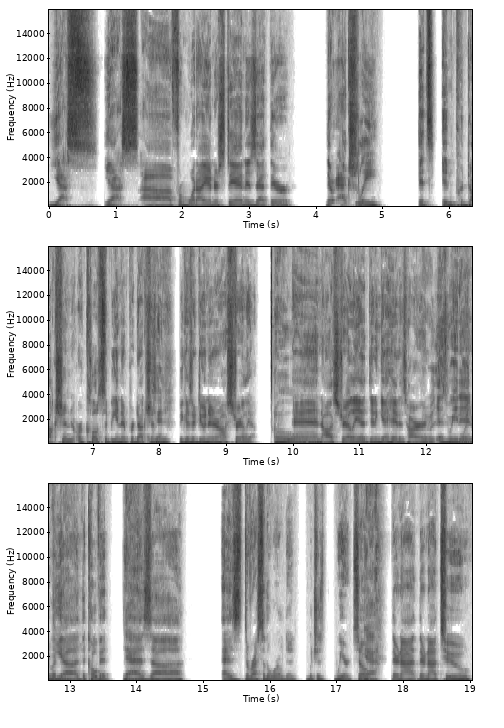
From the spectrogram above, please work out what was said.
Yes, yes. Uh, from what I understand is that they're they're actually it's in production or close to being in production Can- because they're doing it in Australia, oh, and Australia didn't get hit as hard as we did with the- uh, the COVID yeah, as uh, as the rest of the world did, which is weird. So yeah. they're not they're not too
